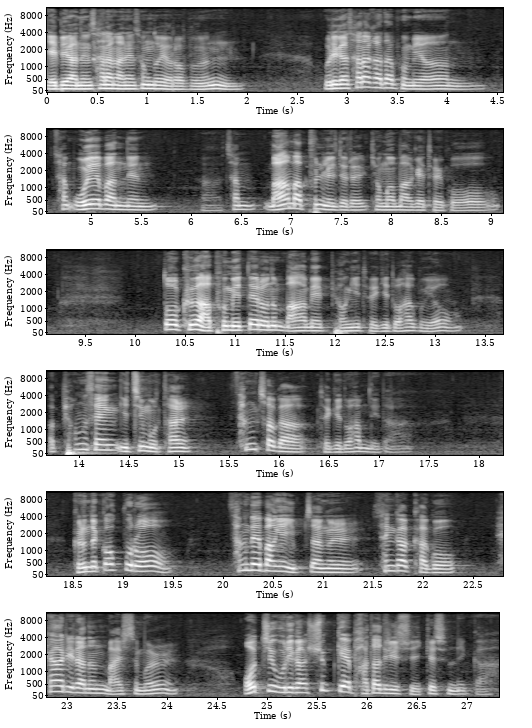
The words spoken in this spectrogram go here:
예배하는 사랑하는 성도 여러분, 우리가 살아가다 보면 참 오해받는 어, 참 마음 아픈 일들을 경험하게 되고 또 그 아픔이 때로는 마음의 병이 되기도 하고요. 어, 평생 잊지 못할 상처가 되기도 합니다. 그런데 거꾸로 상대방의 입장을 생각하고 헤아리라는 말씀을 어찌 우리가 쉽게 받아들일 수 있겠습니까?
